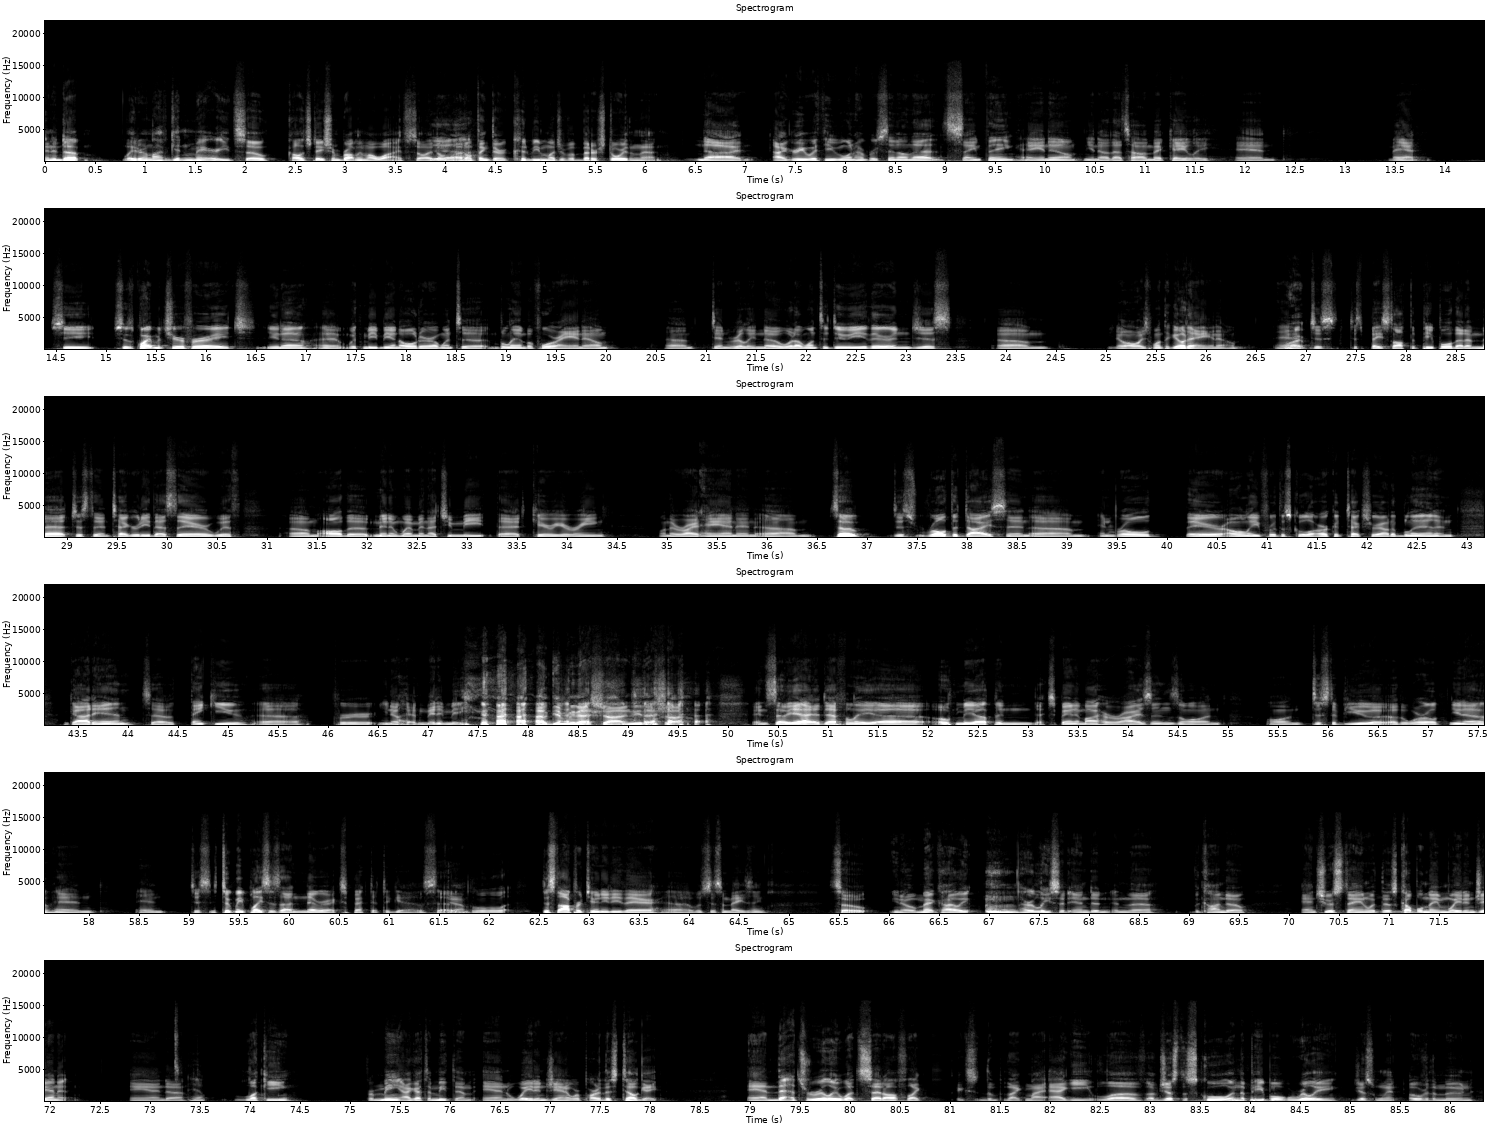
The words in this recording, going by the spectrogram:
Ended up later in life getting married. So College Station brought me my wife. So I don't I don't think there could be much of a better story than that. No, I, I agree with you 100% on that. Same thing, A&M. You know, that's how I met Kaylee. And, man, she she was quite mature for her age, you know. Uh, with me being older, I went to Blinn before A&M. Um, didn't really know what I want to do either and just, um, you know, always want to go to A&M. And Right. just, just based off the people that I met, just the integrity that's there with um, all the men and women that you meet that carry a ring on their right hand, and um, so just rolled the dice and um, enrolled there only for the School of Architecture out of Blinn and got in. So thank you uh, for you know admitting me. Give me that shot. I need that shot. and so yeah, it definitely uh, opened me up and expanded my horizons on on just a view of, of the world, you know, and and just it took me places I never expected to go. So Yeah. l- just the opportunity there uh, was just amazing. So, you know, met Kylie. her lease had ended in the, the condo, and she was staying with this couple named Wade and Janet. And uh, Yep. lucky for me, I got to meet them, and Wade and Janet were part of this tailgate. And that's really what set off like the, like my Aggie love of just the school and the people really just went over the moon.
